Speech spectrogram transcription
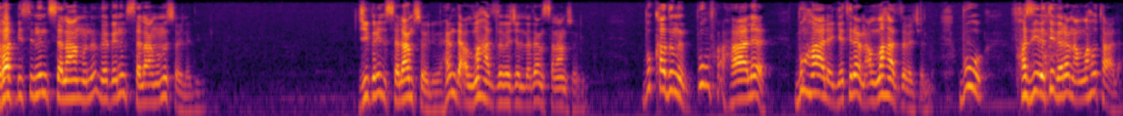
Rabbisinin selamını ve benim selamımı söyledi. Cibril selam söylüyor. Hem de Allah Azze ve Celle'den selam söylüyor. Bu kadını bu hale bu hale getiren Allah Azze ve Celle. Bu fazileti veren Allahu Teala.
